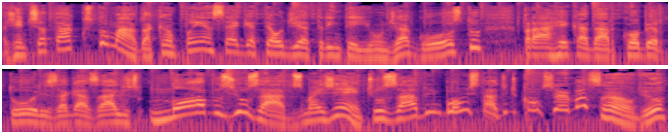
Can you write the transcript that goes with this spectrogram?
A gente já está acostumado. A campanha segue até o dia 31 de agosto para arrecadar cobertores, agasalhos novos e usados. Mas, gente, usado em bom estado de conservação, viu?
